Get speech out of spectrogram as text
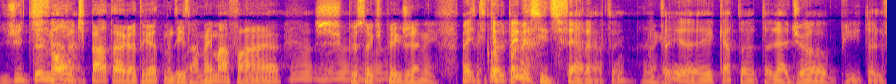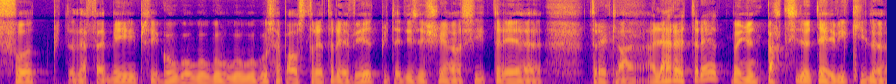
J'ai- Tout le monde qui part à la retraite me disent la même affaire, je suis plus occupé que jamais. Ben, C'est t'es occupé, mais c'est différent. Tu sais. Ok. Tu sais, euh, quand t'as, t'as la job, puis t'as le foot, t'as la famille, puis c'est go, go, go, go, go, go, go, ça passe très, très vite, puis t'as des échéanciers très, euh, très clairs. À la retraite, ben, il y a une partie de ta vie qui est le,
